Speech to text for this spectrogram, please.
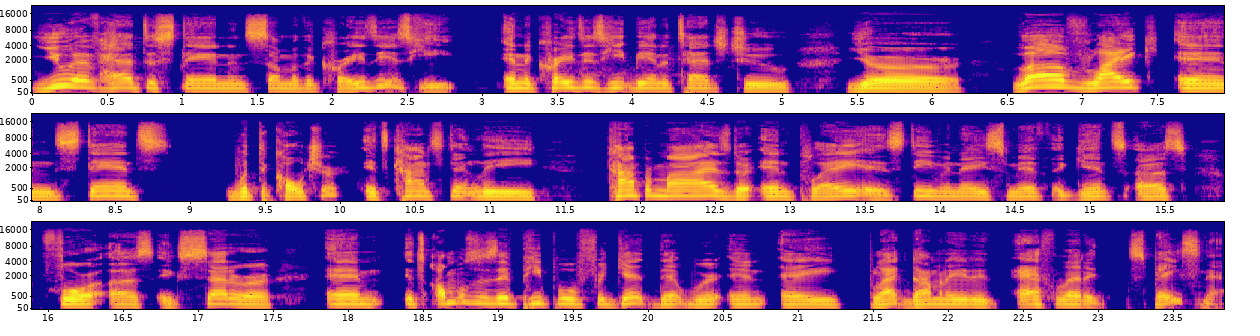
you have had to stand in some of the craziest heat, and the craziest heat being attached to your love, like, and stance with the culture. It's constantly compromised or in play. Is Stephen A. Smith against us, for us, etc. And it's almost as if people forget that we're in a black dominated athletic space now,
